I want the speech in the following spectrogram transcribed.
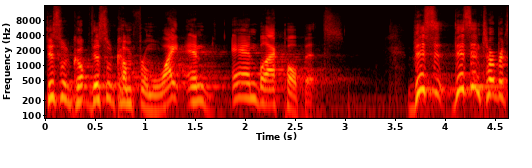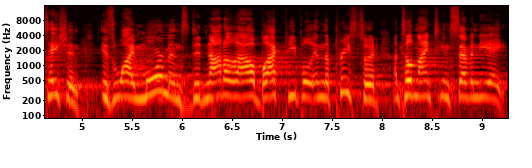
This would, go, this would come from white and, and black pulpits. This, this interpretation is why Mormons did not allow black people in the priesthood until 1978.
